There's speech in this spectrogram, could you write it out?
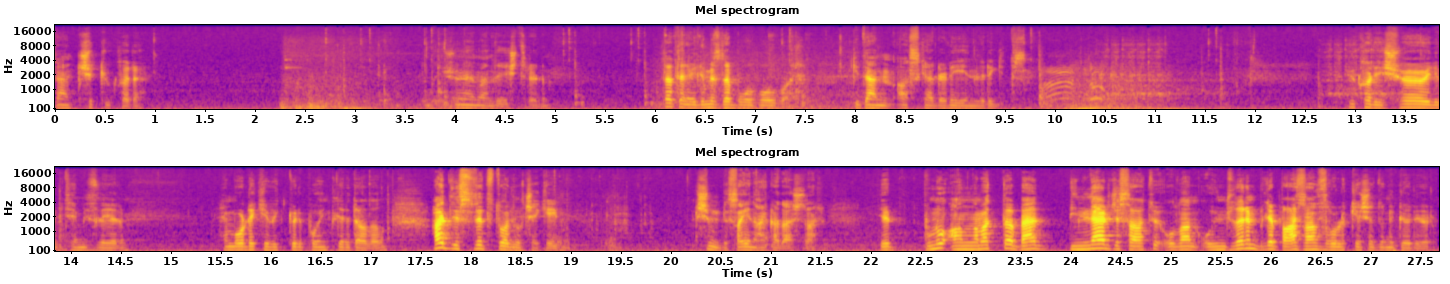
Sen çık yukarı. Şunu hemen değiştirelim. Zaten elimizde bol bol var. Giden askerlere yenileri gitsin. Yukarıyı şöyle bir temizleyelim. Hem oradaki victory pointleri de alalım. Hadi size tutorial çekeyim. Şimdi sayın arkadaşlar. Ya bunu anlamakta ben binlerce saati olan oyuncuların bile bazen zorluk yaşadığını görüyorum.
